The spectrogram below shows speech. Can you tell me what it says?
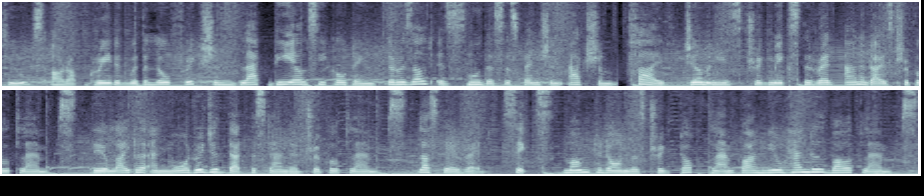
tubes are upgraded with a low friction black DLC coating. The result is smoother suspension action. 5. Germany's Trig makes the red anodized triple clamps. They're lighter and more rigid than the standard triple clamps. Plus they're red. 6. Mounted on the Trigg top clamp are new handlebar clamps,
